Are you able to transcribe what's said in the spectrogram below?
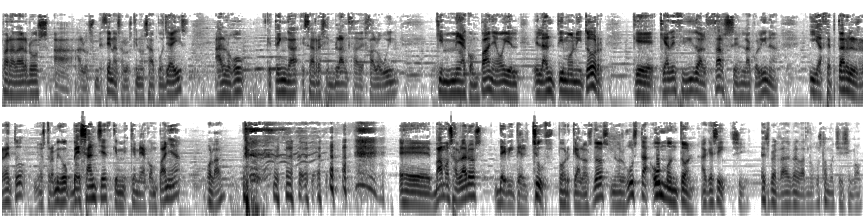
para daros a, a los mecenas, a los que nos apoyáis, algo que tenga esa resemblanza de Halloween. Quien me acompaña hoy, el, el antimonitor, que, que ha decidido alzarse en la colina y aceptar el reto, nuestro amigo B. Sánchez, que me, que me acompaña. Hola. Eh, vamos a hablaros de Beetlejuice, porque a los dos nos gusta un montón, ¿a que sí? Sí, es verdad, es verdad, nos gusta muchísimo.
